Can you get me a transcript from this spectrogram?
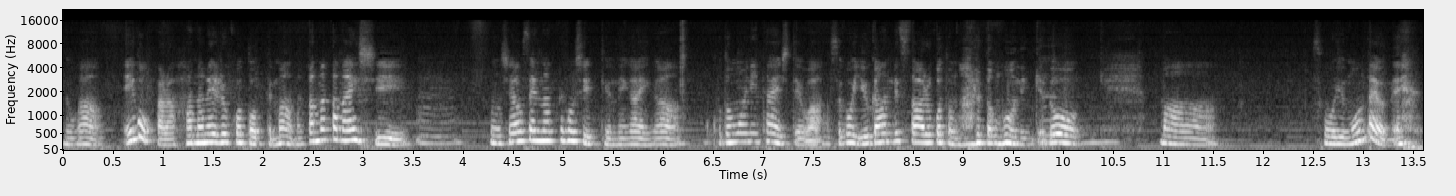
のがエゴから離れることってまあなかなかないしうん。その幸せになってほしいっていう願いが子供に対してはすごい歪んで伝わることもあると思うねんけどまあそういうもんだよね。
